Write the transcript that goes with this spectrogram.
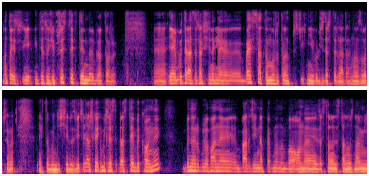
no to jest, interesują się wszyscy, w tym regulatorzy. E, jakby teraz zaczął się nagle Bessa, to może temat przycichnie i wróci za 4 lata. No zobaczymy, jak to będzie się rozwijać. Aczkolwiek myślę, że stablecoiny będą regulowane bardziej na pewno, no bo one zostaną, zostaną z nami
